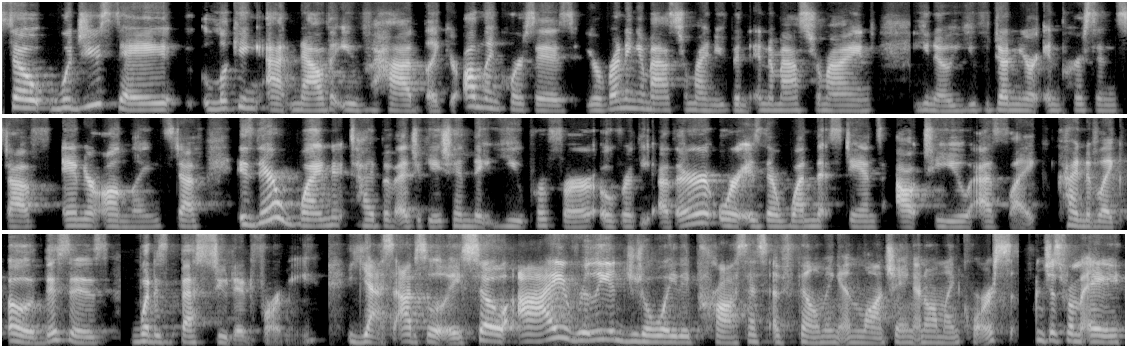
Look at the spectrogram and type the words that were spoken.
So, would you say, looking at now that you've had like your online courses, you're running a mastermind, you've been in a mastermind, you know, you've done your in person stuff and your online stuff, is there one type of education that you prefer over the other? Or is there one that stands out to you as like kind of like, oh, this is what is best suited for me? Yes, absolutely. So, I really enjoy the process of filming and launching an online course just from a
